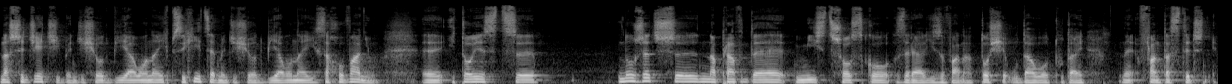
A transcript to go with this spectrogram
nasze dzieci, będzie się odbijało na ich psychice, będzie się odbijało na ich zachowaniu. E, I to jest e, no rzecz naprawdę mistrzowsko zrealizowana. To się udało tutaj fantastycznie.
